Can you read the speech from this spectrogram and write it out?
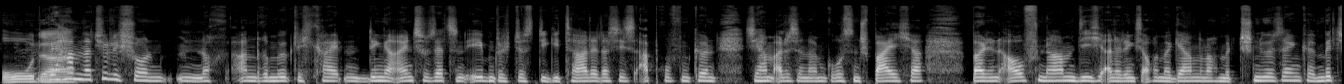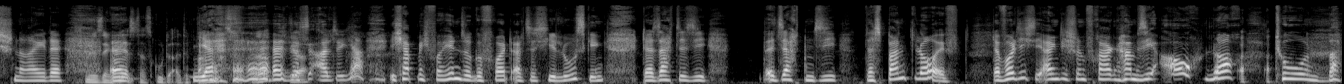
Oder Wir haben natürlich schon noch andere Möglichkeiten, Dinge einzusetzen, eben durch das Digitale, dass Sie es abrufen können. Sie haben alles in einem großen Speicher. Bei den Aufnahmen, die ich allerdings auch immer gerne noch mit Schnürsenkel mitschneide. Schnürsenkel äh, ist das gute alte Band. Ja, ne? das alte, ja. Ich habe mich vorhin so gefreut, als es hier losging. Da sagte sie, sagten Sie, das Band läuft. Da wollte ich Sie eigentlich schon fragen, haben Sie auch noch Tonband?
